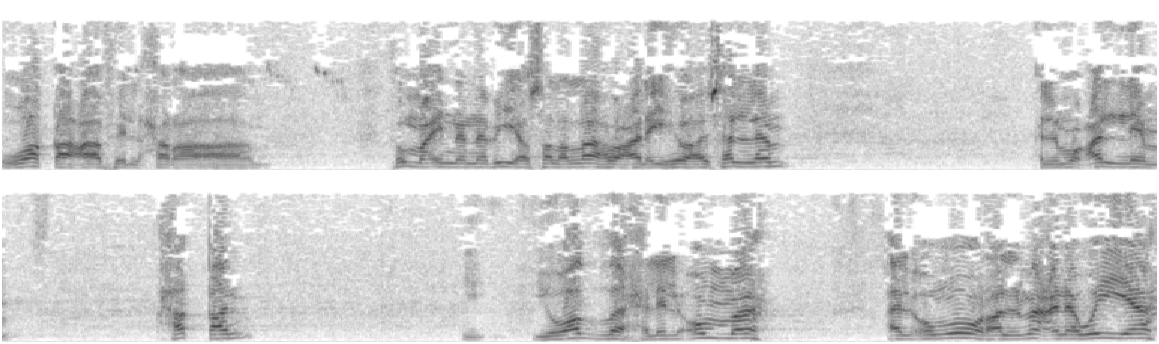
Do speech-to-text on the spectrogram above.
وقع في الحرام. ثم إن النبي صلى الله عليه وسلم المعلم حقا يوضح للأمة الأمور المعنوية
